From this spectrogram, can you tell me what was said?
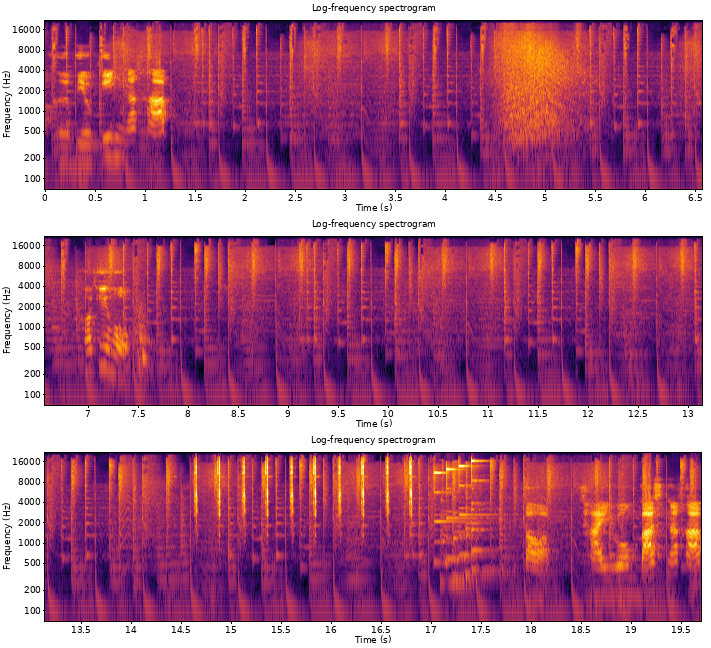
อบคือบิลกินนะครับ ข้อที่ 6ตอบไทยวงบัสนะครับ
